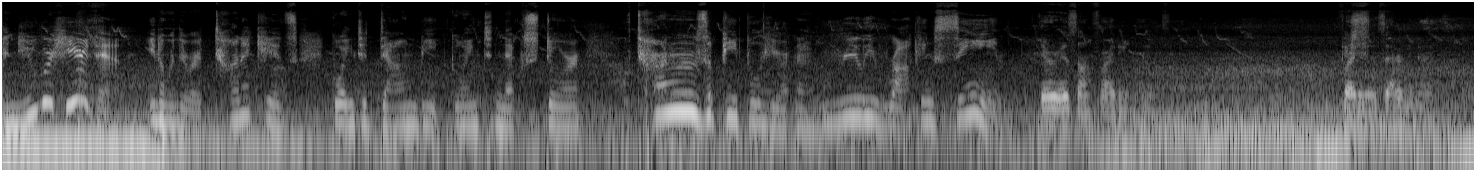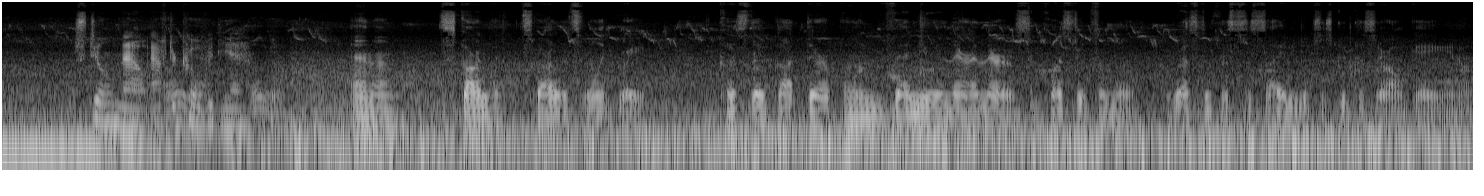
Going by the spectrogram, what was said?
and you were here then. You know, when there were a ton of kids going to Downbeat, going to next door, tons of people here, and a really rocking scene. There is on Friday nights. Friday and Saturday nights. Still now after Oh. COVID, yeah. Oh yeah. And um, Scarlet, Scarlet's really great because they've got their own venue in there and they're sequestered from the rest of the society, which is good because they're all gay, you know.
